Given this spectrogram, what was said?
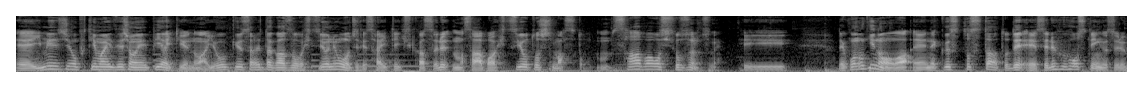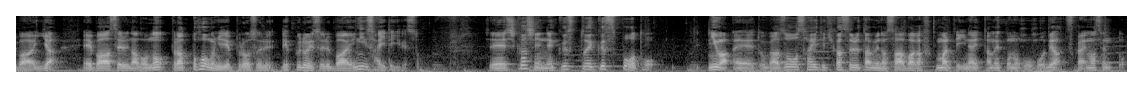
えー、 Image Optimization API というのは要求された画像を必要に応じて最適化する、まあ、サーバーを必要としますと。サーバーを必要とするんですね。へでこの機能は、えー、NEXT スタートで、えー、セルフホスティングする場合や、えー、 Vercel などのプラットフォームにデプロイするデプロイする場合に最適ですと。えー、しかし NEXT エクスポートには、えーと、画像を最適化するためのサーバーが含まれていないため、この方法では使えませんと。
